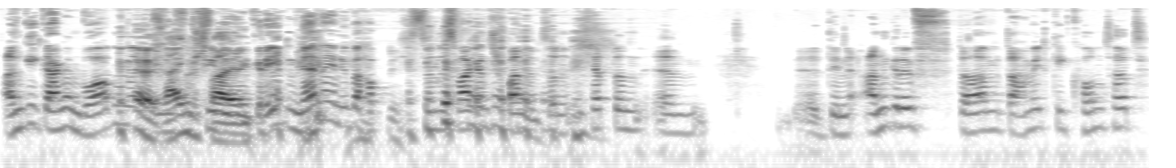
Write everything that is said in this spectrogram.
angegangen worden in verschiedenen Geräten. Nein, nein, überhaupt nicht. Sondern es war ganz spannend. Sondern ich habe dann ähm, äh, den Angriff da, damit gekontert,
